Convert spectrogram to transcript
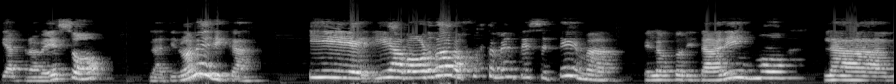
que atravesó Latinoamérica. Y, abordaba justamente ese tema, el autoritarismo, la,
